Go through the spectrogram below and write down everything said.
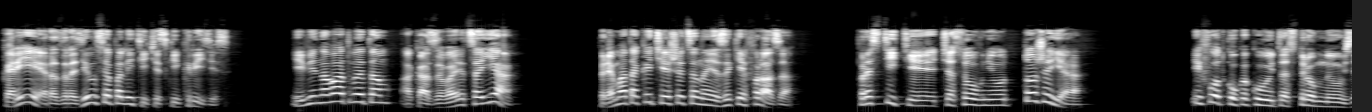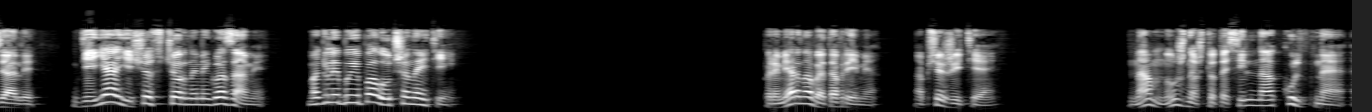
В Корее разразился политический кризис. И виноват в этом, оказывается, я. Прямо так и чешется на языке фраза Простите, часовню тоже я? И фотку какую-то стрёмную взяли, где я еще с черными глазами. Могли бы и получше найти. Примерно в это время. Общежитие. «Нам нужно что-то сильно оккультное»,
